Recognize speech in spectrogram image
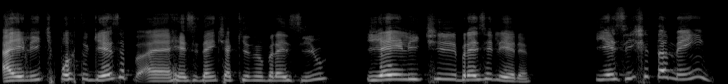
a elite portuguesa é, residente aqui no Brasil e a elite brasileira. E existe também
